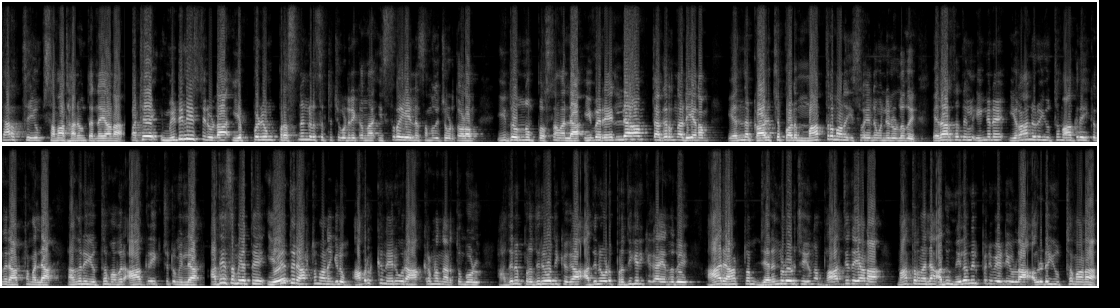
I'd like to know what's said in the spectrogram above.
ചർച്ചയും സമാധാനവും തന്നെയാണ്. പക്ഷേ മിഡിൽ ഈസ്റ്റിലുള്ള എപ്പോഴും പ്രശ്നങ്ങൾ സൃഷ്ടിച്ചുകൊണ്ടിരിക്കുന്ന ഇസ്രയേലിനെ സംബന്ധിച്ചിടത്തോളം ഇതൊന്നും പ്രശ്നമല്ല. ഇവരെല്ലാം തകർന്നടിയണം. എന്ന കാഴ്ചപ്പാട് മാത്രമാണ് ഇസ്രയേലിന് മുന്നിലുള്ളത്. യഥാർത്ഥത്തിൽ ഇങ്ങനെ ഇറാൻ ഒരു യുദ്ധം ആഗ്രഹിക്കുന്ന രാഷ്ട്രമല്ല. അങ്ങനെ യുദ്ധം അവർ ആഗ്രഹിച്ചിട്ടുമില്ല. അതേസമയത്ത് ഏത് രാഷ്ട്രമാണെങ്കിലും അവർക്ക് നേരെ ഒരു ആക്രമണം നടത്തുമ്പോൾ അതിനെ പ്രതിരോധിക്കുക അതിനോട് പ്രതികരിക്കുക എന്നത് ആ രാഷ്ട്രം ജനങ്ങളോട് ചെയ്യുന്ന ബാധ്യതയാണ്. മാത്രമല്ല അത് നിലനിൽപ്പിന് വേണ്ടിയുള്ള അവരുടെ യുദ്ധമാണ്.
